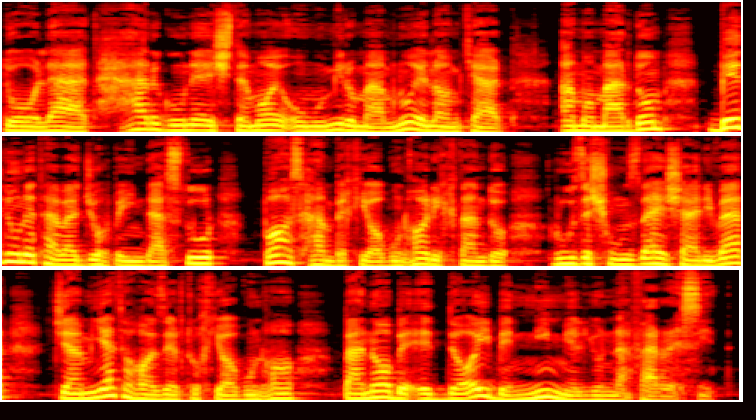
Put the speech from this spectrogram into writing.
دولت هر گونه اجتماع عمومی رو ممنوع اعلام کرد. اما مردم بدون توجه به این دستور باز هم به خیابونها ریختند و روز 16 شهریور جمعیت حاضر تو خیابونها بنا به ادعایی به نیم میلیون نفر رسید.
